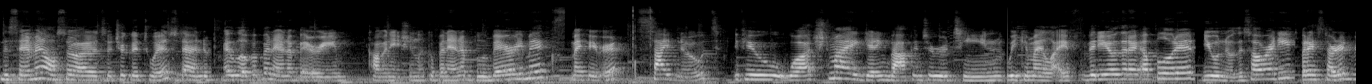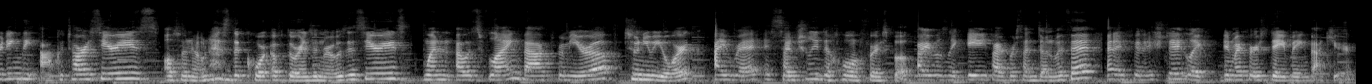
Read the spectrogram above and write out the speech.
The cinnamon also added such a good twist and I love a banana berry combination, like a banana blueberry mix, my favorite. Side note, if you watched my getting back into routine week in my life video that I uploaded, you will know this already, but I started reading the ACOTAR series, also known as the Court of Thorns and Roses series. When I was flying back from Europe to New York, I read essentially the whole first book. I was like 85% done with it and I finished it like in my first day being back here.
